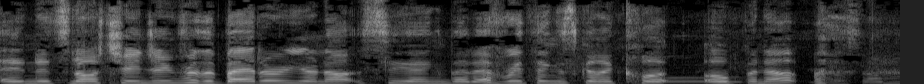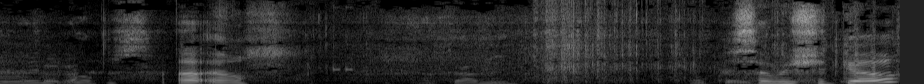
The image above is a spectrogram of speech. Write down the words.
And it's not changing for the better? You're not seeing that everything's gonna cl- open up? There are some raindrops Uh oh. are. So we should go?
